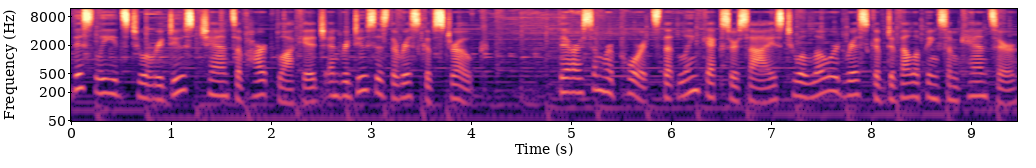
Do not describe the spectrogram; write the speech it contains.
This leads to a reduced chance of heart blockage and reduces the risk of stroke. There are some reports that link exercise to a lowered risk of developing some cancer,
